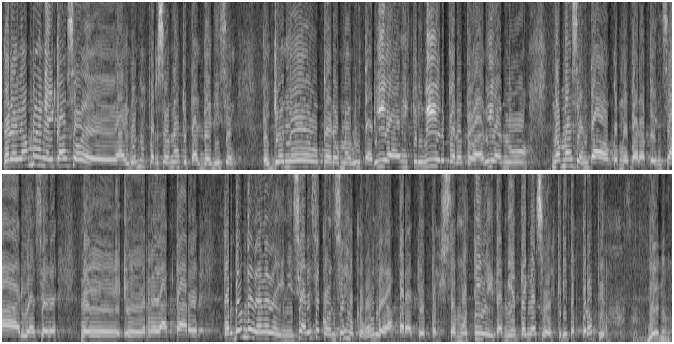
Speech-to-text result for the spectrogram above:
Pero digamos en el caso de algunas personas que tal vez dicen, pues yo leo, pero me gustaría escribir, pero todavía no, no me he sentado como para pensar y hacer, eh, eh, redactar. ¿Por dónde debe de iniciar ese consejo que vos le das para que pues se motive y también tenga sus escritos propios? Bueno,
